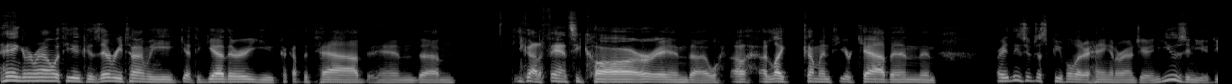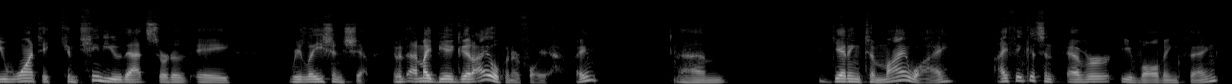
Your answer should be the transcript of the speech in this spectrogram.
hanging around with you because every time we get together you pick up the tab and um, you got a fancy car and uh, i like coming to your cabin and right these are just people that are hanging around you and using you. Do you want to continue that sort of a relationship that might be a good eye opener for you right? Um getting to my why i think it's an ever evolving thing.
